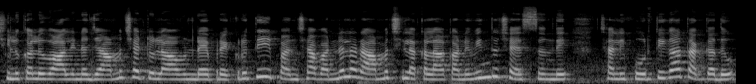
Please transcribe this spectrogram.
చిలుకలు వాలిన జామ చెట్టులా ఉండే ప్రకృతి పంచవర్ణల రామచిలకలా కనువిందు చేస్తుంది. చలి పూర్తిగా తగ్గదు.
